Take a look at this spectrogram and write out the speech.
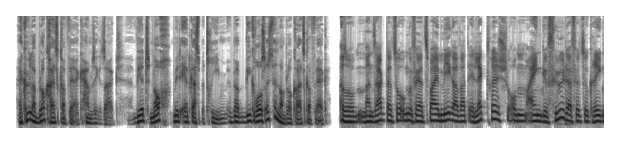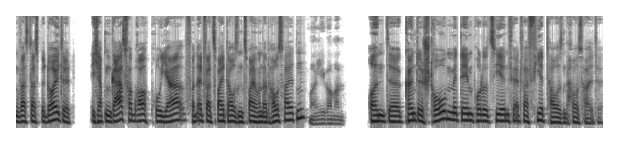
Herr Köhler, Blockheizkraftwerk, haben Sie gesagt, wird noch mit Erdgas betrieben. Wie groß ist denn so ein Blockheizkraftwerk? Also man sagt dazu ungefähr zwei Megawatt elektrisch, um ein Gefühl dafür zu kriegen, was das bedeutet. Ich habe einen Gasverbrauch pro Jahr von etwa 2200 Haushalten. Mein lieber Mann. Und äh, könnte Strom mit dem produzieren für etwa 4000 Haushalte.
